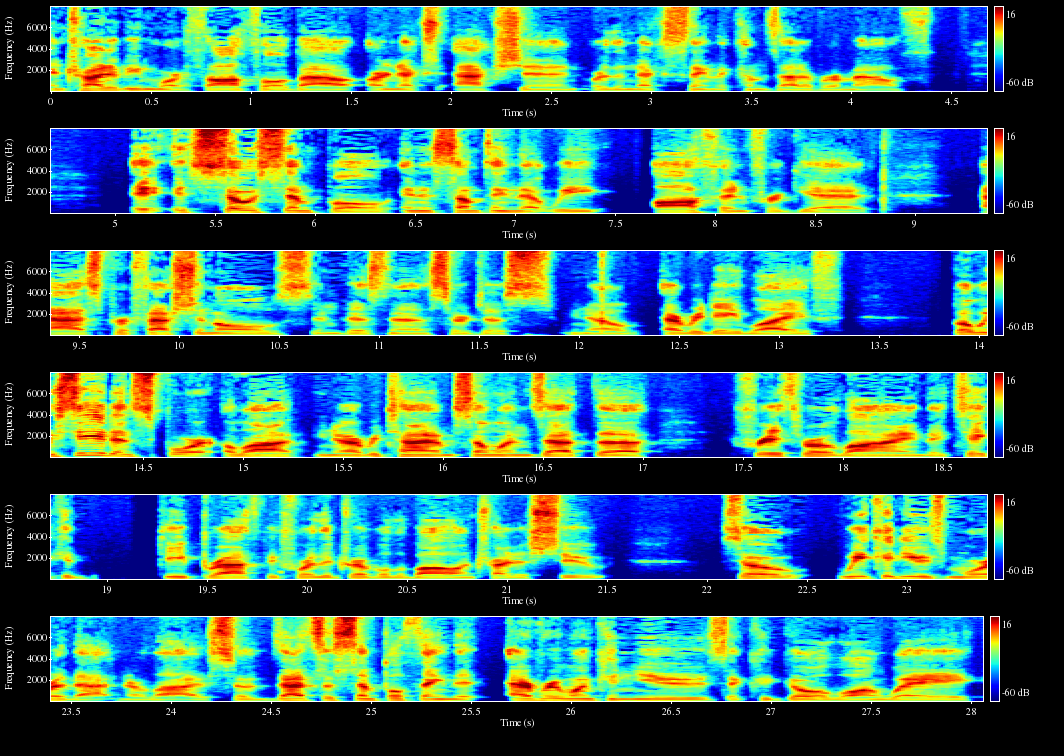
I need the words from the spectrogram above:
and try to be more thoughtful about our next action or the next thing that comes out of our mouth. It, it's so simple, and it's something that we often forget as professionals in business or just you know everyday life. But we see it in sport a lot. You know, every time someone's at the free throw line, they take a deep breath before they dribble the ball and try to shoot so we could use more of that in our lives. So that's a simple thing that everyone can use that could go a long way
